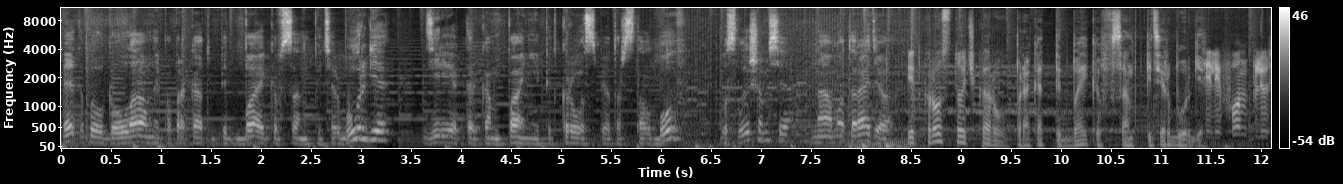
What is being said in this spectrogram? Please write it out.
Это был главный по прокату питбайков в Санкт-Петербурге, директор компании Питкросс Петр Столбов. Услышимся на Моторадио. Питкросс.ру Прокат питбайков в Санкт-Петербурге. Телефон плюс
